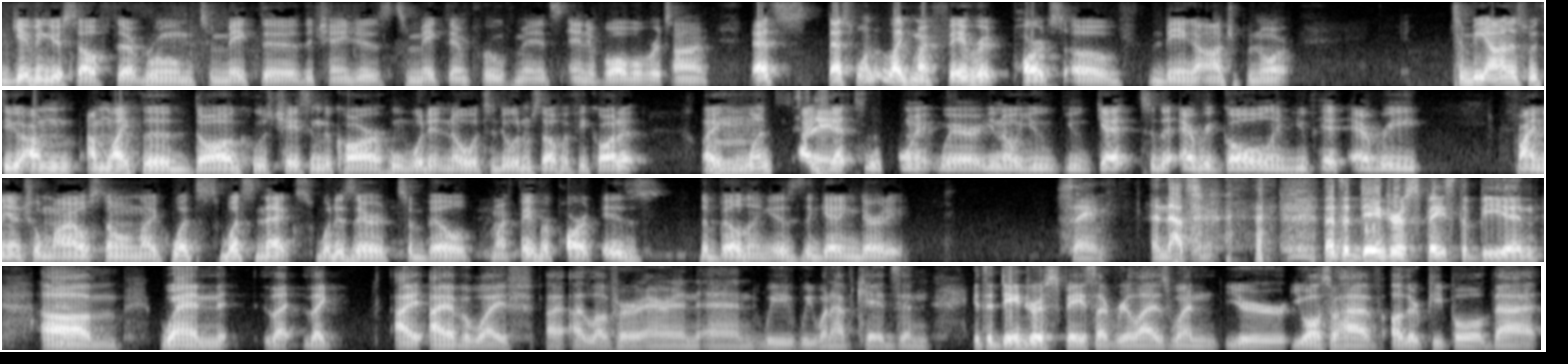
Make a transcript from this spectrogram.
giving yourself the room to make the the changes, to make the improvements, and evolve over time. That's that's one of like my favorite parts of being an entrepreneur. To be honest with you, I'm I'm like the dog who's chasing the car who wouldn't know what to do with himself if he caught it. Like Mm, once I get to the point where you know you you get to the every goal and you've hit every financial milestone like what's what's next what is there to build my favorite part is the building is the getting dirty Same. And that's that's a dangerous space to be in. Um when like like I, I have a wife. I, I love her, Erin, and we we want to have kids. And it's a dangerous space. I've realized when you're you also have other people that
